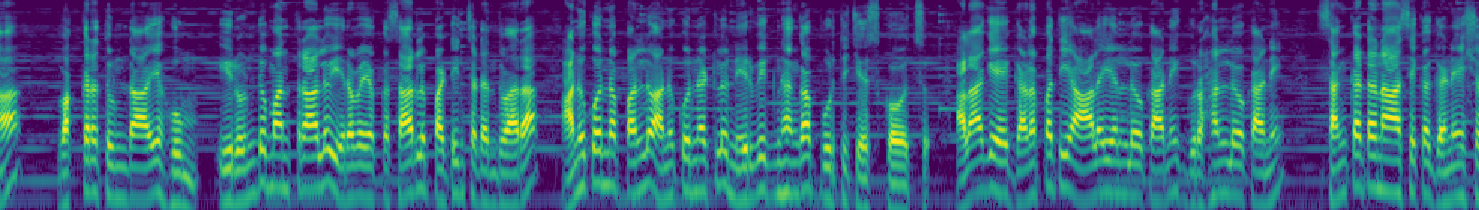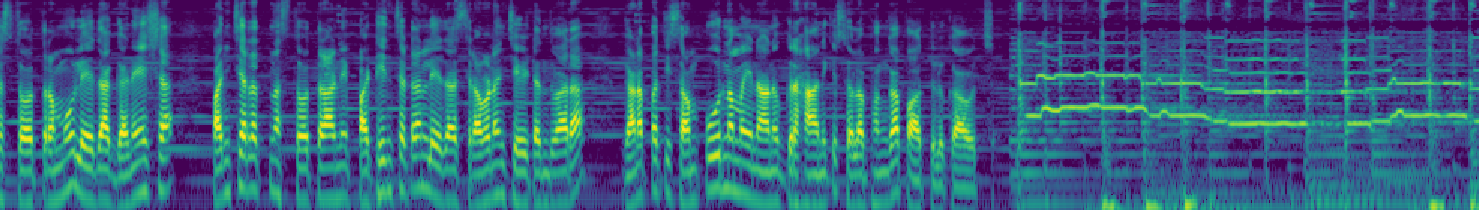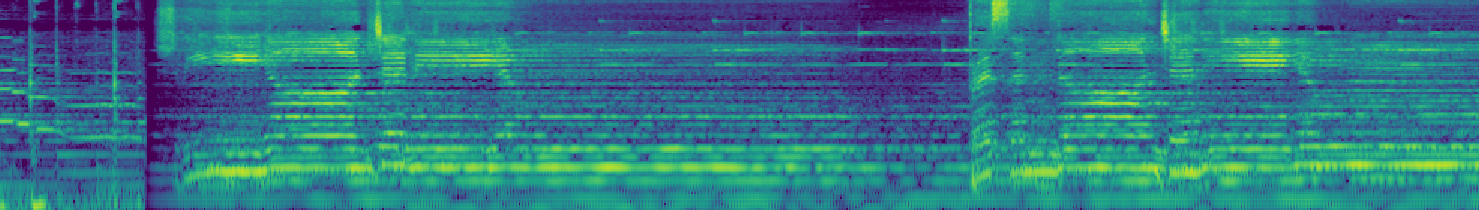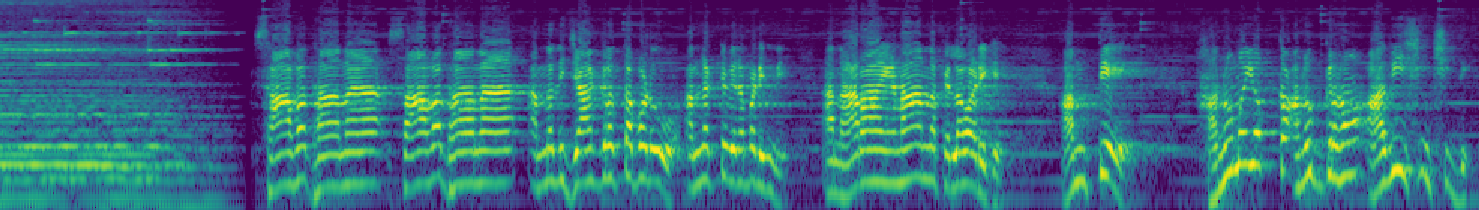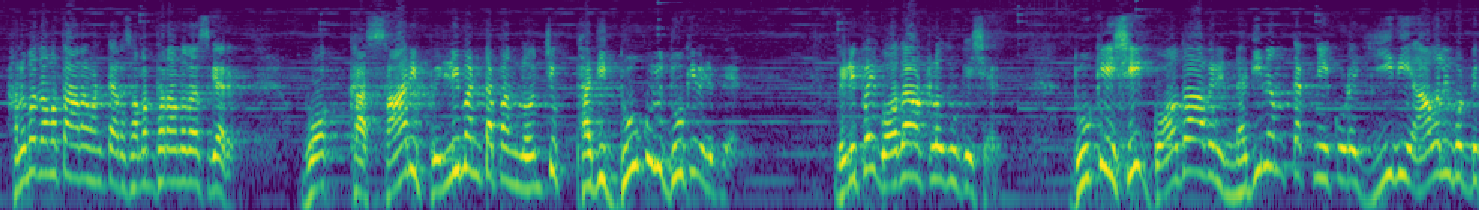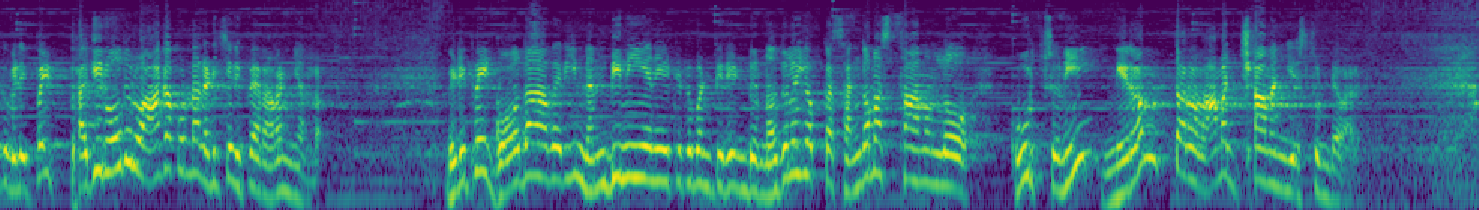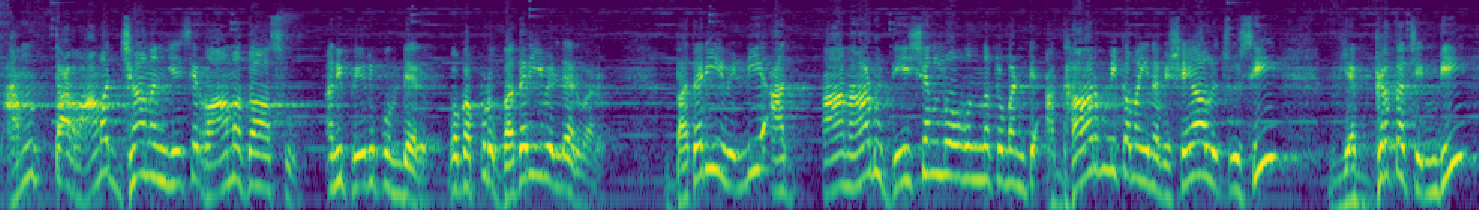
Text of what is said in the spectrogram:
వక్రతుండాయ హుం. ఈ రెండు మంత్రాలు ఇరవై ఒక్కసార్లు పఠించడం ద్వారా అనుకున్న పనులు అనుకున్నట్లు నిర్విఘ్నంగా పూర్తి చేసుకోవచ్చు. అలాగే గణపతి ఆలయంలో కానీ గృహంలో కానీ సంకటనాశిక గణేష స్తోత్రము లేదా గణేష పంచరత్న స్తోత్రాన్ని పఠించటం లేదా శ్రవణం చేయటం ద్వారా గణపతి సంపూర్ణమైన అనుగ్రహానికి సులభంగా పాత్రలు కావచ్చు. సావధాన సావధాన అన్నది జాగ్రత్త పడు అన్నట్టు వినపడింది ఆ నారాయణ అన్న పిల్లవాడికి అంతే హనుమ యొక్క అనుగ్రహం ఆవేశించింది హనుమదవతారం అంటారు సమర్థ రామదాస్ గారు ఒక్కసారి పెళ్ళి మంటపంలోంచి పది దూకులు దూకి వెళ్ళిపోయారు వెళ్ళిపోయి గోదావరిలో దూకేశారు దూకేసి గోదావరి నదినంతటినీ కూడా ఈది ఆవలి ఒడ్డుకు వెళ్ళిపోయి పది రోజులు ఆగకుండా నడిచి వెళ్ళిపోయారు అరణ్యంలో. వెళ్ళిపోయి గోదావరి నందిని అనేటటువంటి రెండు నదుల యొక్క సంగమ స్థానంలో కూర్చుని నిరంతర రామధ్యానం చేస్తుండేవారు. అంత రామధ్యానం చేసి రామదాసు అని పేరు పొందారు. ఒకప్పుడు బదరీ వెళ్ళారు వారు. బదరీ వెళ్ళి ఆనాడు దేశంలో ఉన్నటువంటి అధార్మికమైన విషయాలు చూసి వ్యగ్రత చెంది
